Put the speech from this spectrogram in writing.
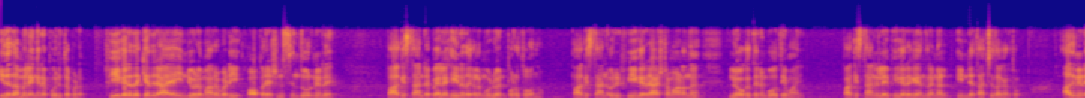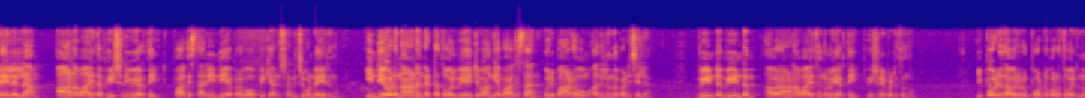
ഇത് തമ്മിൽ എങ്ങനെ പൊരുത്തപ്പെടും? ഭീകരതയ്ക്കെതിരായ ഇന്ത്യയുടെ മറുപടി ഓപ്പറേഷൻ സിന്ദൂറിനിടെ പാകിസ്ഥാന്റെ ബലഹീനതകൾ മുഴുവൻ പുറത്തു വന്നു പാകിസ്ഥാൻ ഒരു ഭീകരരാഷ്ട്രമാണെന്ന് ലോകത്തിനും ബോധ്യമായി. പാകിസ്ഥാനിലെ ഭീകരകേന്ദ്രങ്ങൾ ഇന്ത്യ തച്ചു തകർത്തു. അതിനിടയിലെല്ലാം ആണവായുധ ഭീഷണി ഉയർത്തി പാകിസ്ഥാൻ ഇന്ത്യയെ പ്രകോപിപ്പിക്കാൻ ശ്രമിച്ചുകൊണ്ടേയിരുന്നു. ഇന്ത്യയോട് നാണം കെട്ട തോൽവി ഏറ്റുവാങ്ങിയ പാകിസ്ഥാൻ ഒരു പാഠവും അതിൽ നിന്ന് പഠിച്ചില്ല. വീണ്ടും വീണ്ടും അവർ ആണവായുധങ്ങൾ ഉയർത്തി ഭീഷണിപ്പെടുത്തുന്നു. ഇപ്പോഴിത് ഒരു റിപ്പോർട്ട് പുറത്തു വരുന്നു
